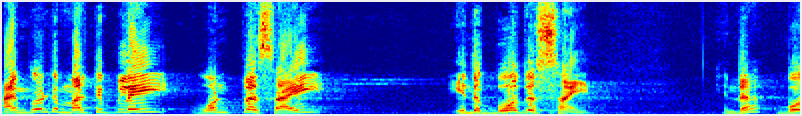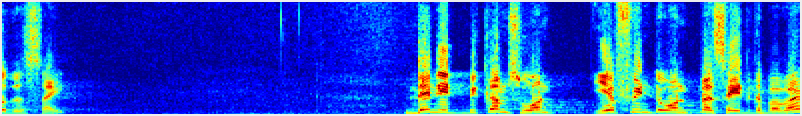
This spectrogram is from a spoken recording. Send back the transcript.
I am going to multiply 1 plus i in the both the side. In the both the side. Then it becomes 1 f into 1 plus i to the power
